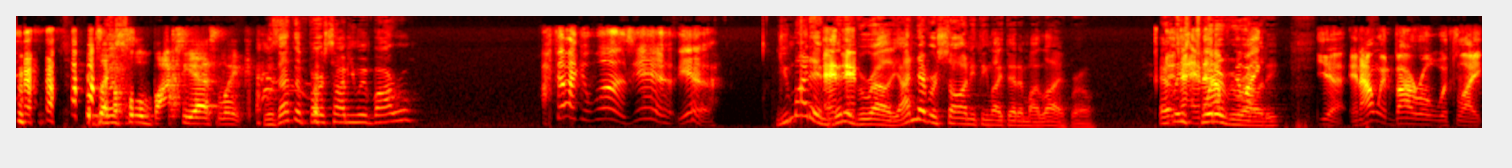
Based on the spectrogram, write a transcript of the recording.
it's like a full boxy ass link. was that the first time you went viral? I feel like it was, yeah, yeah. You might have invented and- virality. I never saw anything like that in my life, bro. At And- least and Twitter I feel like- virality. Yeah, and I went viral with like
